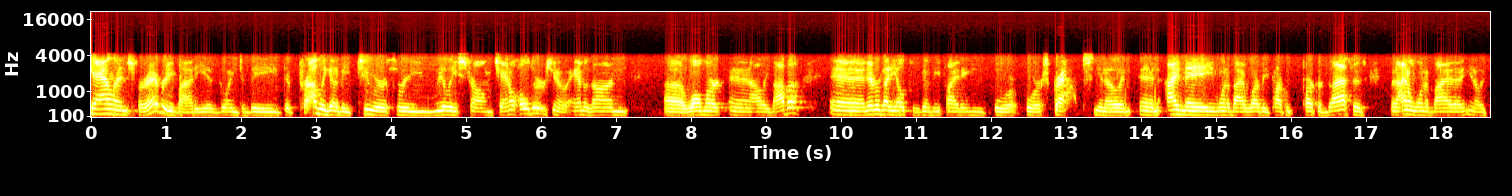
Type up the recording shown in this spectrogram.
challenge for everybody is going to be they're probably going to be two or three really strong channel holders. You know, Amazon, uh, Walmart, and Alibaba, and everybody else is going to be fighting for for scraps. You know, and and I may want to buy Warby Parker, Parker glasses, but I don't want to buy the. You know, it's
